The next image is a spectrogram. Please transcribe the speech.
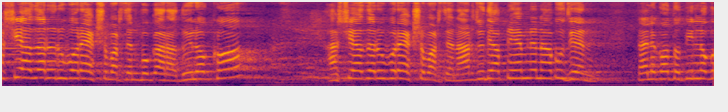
আশি হাজারের উপরে একশো পার্সেন্ট বোকারা, দুই লক্ষ আশি হাজারের উপরে একশো পার্সেন্ট আর যদি আপনি এমনি না বুঝেন, তাহলে কত? তিন লক্ষ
